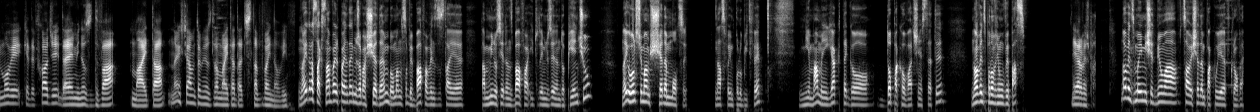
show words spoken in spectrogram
mówi, kiedy wchodzi, daje minus 2 majta. No i chciałem to minus 2 majta dać Snapvine'owi. No i teraz tak, Snapvine pamiętajmy, że ma 7, bo ma na sobie buffa, więc dostaje tam minus 1 z buffa i tutaj minus 1 do 5. No i łącznie mam 7 mocy na swoim polu bitwy. Nie mamy jak tego dopakować niestety. No więc ponownie mówię pas. Ja również pas. No więc moimi siedmioma całe 7 pakuję w krowę.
